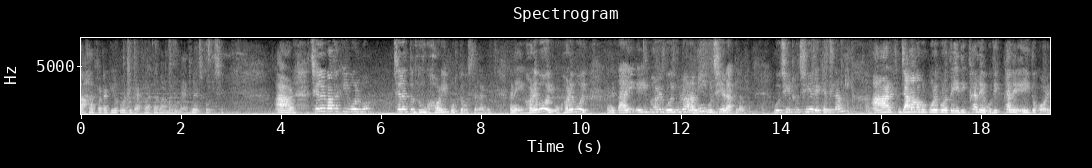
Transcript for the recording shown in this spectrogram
গা হাত পাটা কীরকম একটু ব্যথা ব্যথা বা মানে ম্যাচ ম্যাচ করছে। আর ছেলের কথা কি বলব? ছেলের তো দু ঘরই পড়তে বসতে লাগে। মানে এই ঘরে বই, ও ঘরে বই। মানে তাই এই ঘরে বইগুলো আমি গুছিয়ে রাখলাম। গুছিয়ে টুছিয়ে রেখে দিলাম। আর জামা কাপড় পরে পরে তো এদিক ফেলে, ওদিক ফেলে, এই তো করে।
